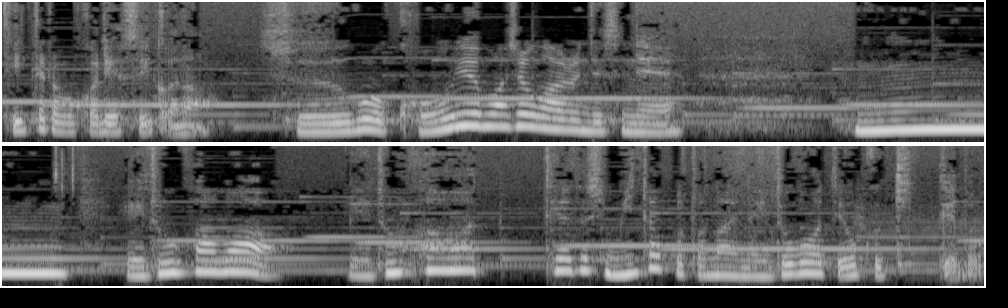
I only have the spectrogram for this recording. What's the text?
って言ったらわかりやすいかな。すごい、こういう場所があるんですね。うーん、江戸川、江戸川って私見たことないな。江戸川ってよく聞くけど。う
